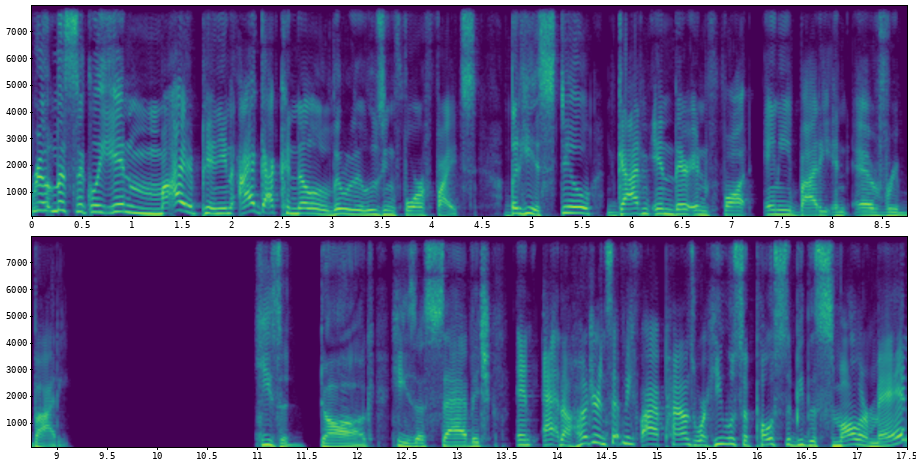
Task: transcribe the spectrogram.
realistically, in my opinion, I got Canelo literally losing four fights, but he has still gotten in there and fought anybody and everybody. He's a dog. He's a savage. And at 175 pounds, where he was supposed to be the smaller man,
